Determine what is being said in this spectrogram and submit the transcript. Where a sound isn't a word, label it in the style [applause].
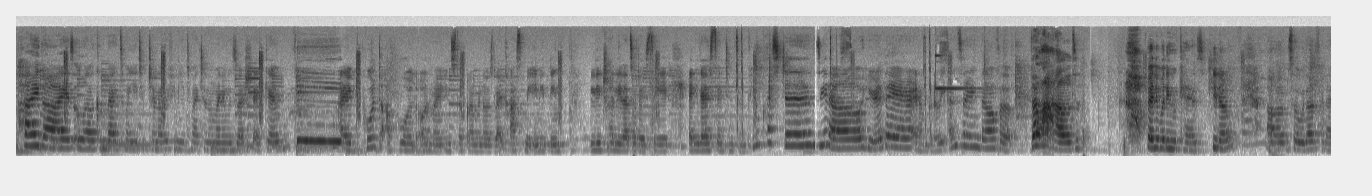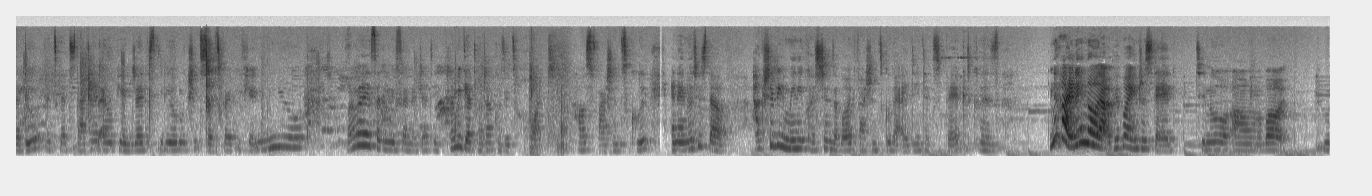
Hi guys, welcome back to my YouTube channel. If you're new to my channel, my name is Kevi. I put a poll on my Instagram and I was like, ask me anything. Literally, that's what I said. And you guys sent in some few questions, you know, here and there. And I'm gonna be answering them for the world. For anybody who cares, you know. Um, so without further ado, let's get started. I hope you enjoyed this video. Make sure to subscribe if you're new. Why am I suddenly so energetic? Let me get water because it's hot. How's fashion school? And I noticed that actually many questions about fashion school that I didn't expect because yeah, I didn't know that people are interested to know um, about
